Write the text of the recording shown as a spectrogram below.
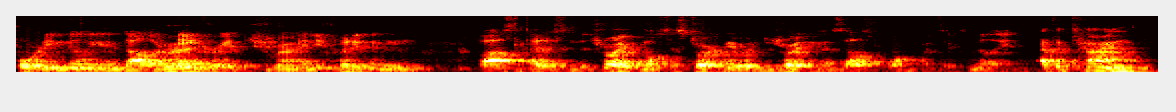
$40 million Right, acreage. right. And you put it in Boston, Edison, Detroit, most historic neighborhood in Detroit, and it sells for 1.6 million. At the time,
